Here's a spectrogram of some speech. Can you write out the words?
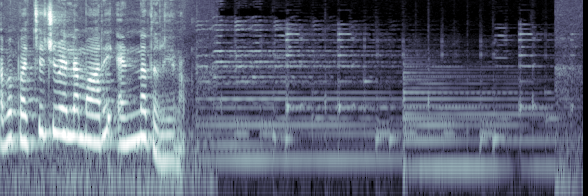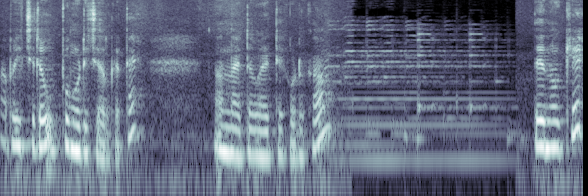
അപ്പോൾ പച്ചച്ചുവയെല്ലാം മാറി എണ്ണ തെളിയണം. അപ്പോൾ ഇച്ചിരി ഉപ്പും കൂടി ചേർക്കട്ടെ. നന്നായിട്ട് വഴറ്റി കൊടുക്കാം. ഇത് നോക്കിയേ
